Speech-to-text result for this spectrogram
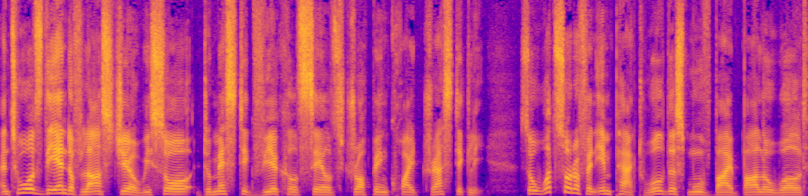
And towards the end of last year, we saw domestic vehicle sales dropping quite drastically. So, what sort of an impact will this move by Barloworld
